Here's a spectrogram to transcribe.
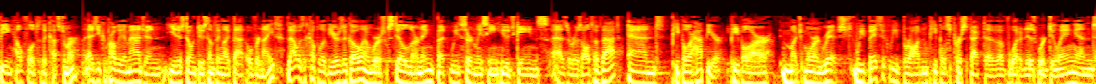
being helpful to the customer. As you can probably imagine, you just don't do something like that overnight. That was a couple of years ago and we're still still learning, but we've certainly seen huge gains as a result of that. And people are happier. People are much more enriched. We've basically broadened people's perspective of what it is we're doing and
